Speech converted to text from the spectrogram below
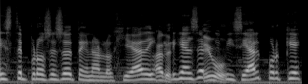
este proceso de tecnología, de Ah, inteligencia definitivo. artificial, porque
